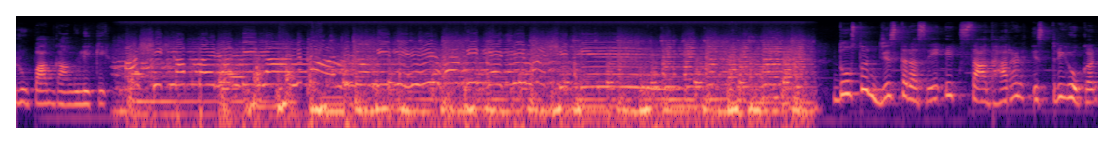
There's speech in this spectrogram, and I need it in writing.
रूपा गांगुली की। दोस्तों जिस तरह से एक साधारण स्त्री होकर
